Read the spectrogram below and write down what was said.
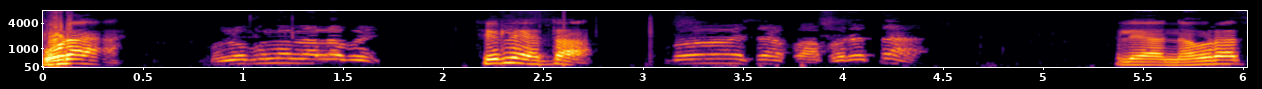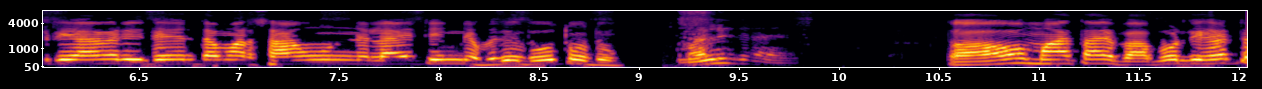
બોડા બોલો બોલો લાલાભાઈ. કેટલે હતા? બસ આ ભાભર હતા. એટલે આ નવરાત્રી આવેલી છે ને તમારે સાઉન્ડ ને લાઇટિંગ ને બધું જોતું હતું. મળી જાય. તો આવો માતા ભાભોરથી હટ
